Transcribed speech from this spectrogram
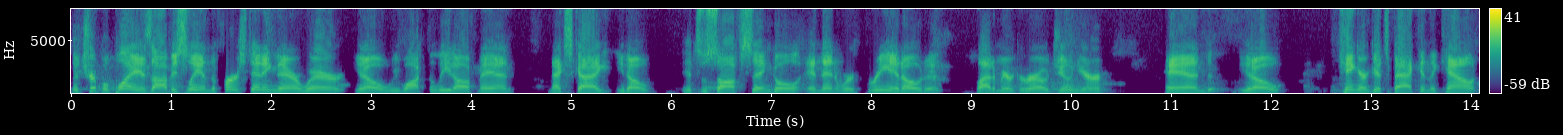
the triple play is obviously in the first inning there, where you know we walk the leadoff man. Next guy, you know, hits a soft single, and then we're three and zero oh to Vladimir Guerrero Jr. And, you know, Kinger gets back in the count,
